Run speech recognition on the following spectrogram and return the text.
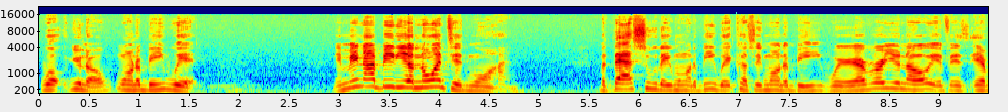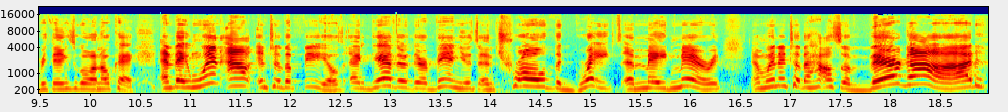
will, you know, want to be with. They may not be the anointed one, but that's who they want to be with because they want to be wherever, you know, if it's, everything's going okay. And they went out into the fields and gathered their vineyards and trode the grapes and made merry and went into the house of their God.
